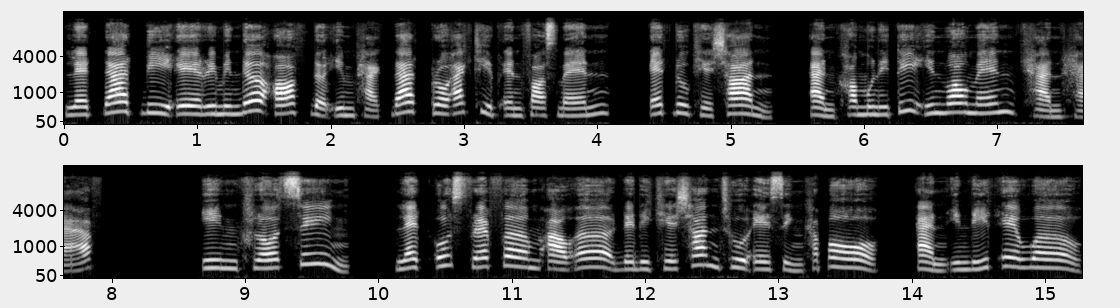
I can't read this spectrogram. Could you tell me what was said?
Let that be a reminder of the impact that proactive enforcement, education, and community involvement can have. In closing, let us reaffirm our dedication to a Singapore, and indeed a world,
